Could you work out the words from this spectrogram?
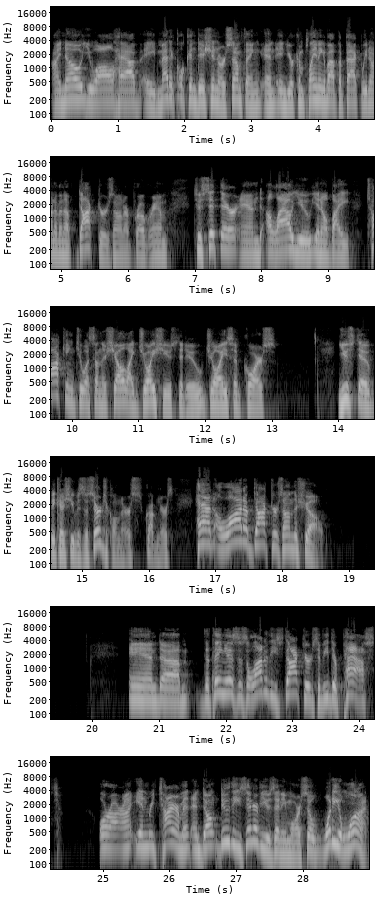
I know you all have a medical condition or something, and, and you're complaining about the fact we don't have enough doctors on our program to sit there and allow you, you know, by talking to us on the show like Joyce used to do. Joyce, of course, used to, because she was a surgical nurse, scrub nurse, had a lot of doctors on the show. And um, the thing is, is a lot of these doctors have either passed or are in retirement and don't do these interviews anymore. So what do you want?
